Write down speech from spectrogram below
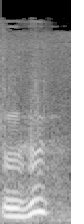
Mm-hmm.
